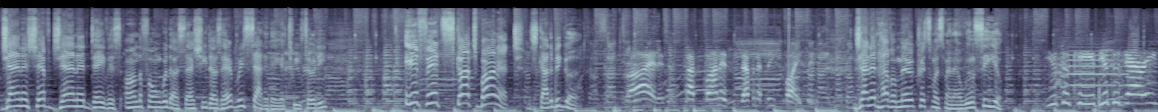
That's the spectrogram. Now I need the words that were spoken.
Janet, Chef Janet Davis on the phone with us as she does every Saturday at 3.30. If it's Scotch Bonnet, it's got to be good. Right. It's Scotch Bonnet. It's definitely spicy. Janet, have a Merry Christmas, man, and we'll see you. You too, Keith. You too, Jerry.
